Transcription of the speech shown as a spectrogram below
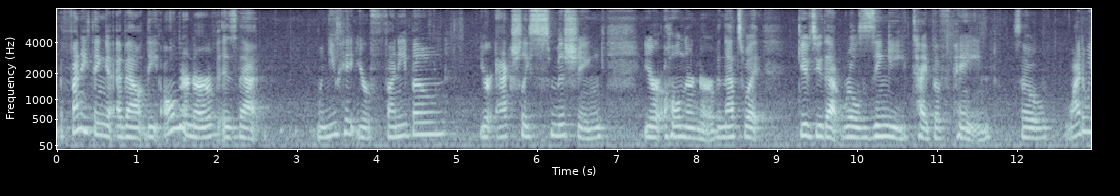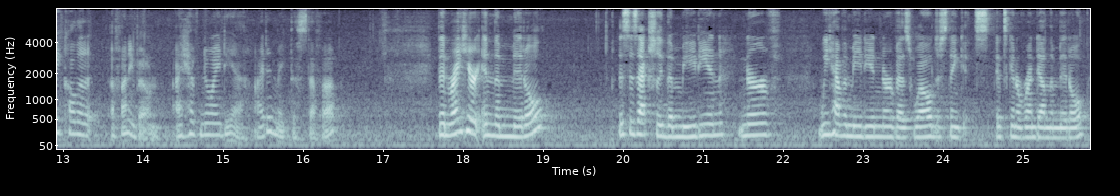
The funny thing about the ulnar nerve is that when you hit your funny bone, you're actually smushing your ulnar nerve, and that's what gives you that real zingy type of pain. So why do we call it a funny bone? I have no idea. I didn't make this stuff up. Then right here in the middle, this is actually the median nerve. We have a median nerve as well. Just think it's, it's gonna run down the middle.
